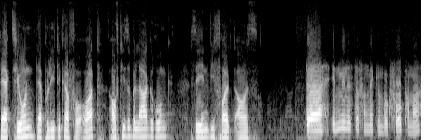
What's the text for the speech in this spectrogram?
Reaktionen der Politiker vor Ort auf diese Belagerung sehen wie folgt aus. Der Innenminister von Mecklenburg-Vorpommern,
